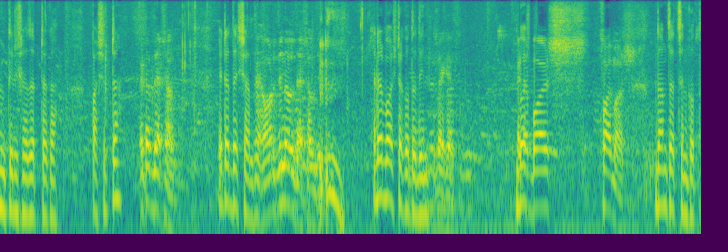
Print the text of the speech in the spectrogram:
উনত্রিশ হাজার টাকা। পাশেরটা? এটা দেশাল। এটা দেশাল। হ্যাঁ অরিজিনাল দেশাল। এটার বয়সটা কত দিন দেখেন এটার বয়স ছয় মাস। দাম চাচ্ছেন কত?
